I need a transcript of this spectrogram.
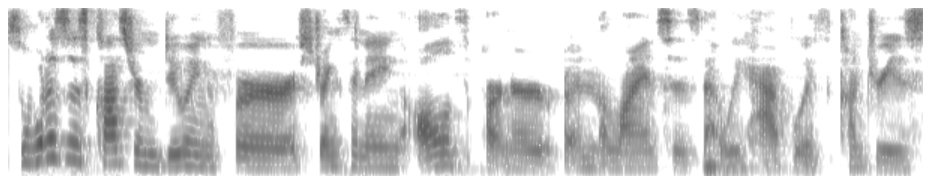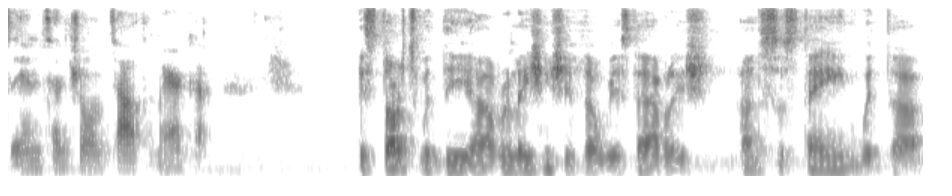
So, what is this classroom doing for strengthening all of the partner and alliances that we have with countries in Central and South America? It starts with the uh, relationship that we establish and sustain with uh,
